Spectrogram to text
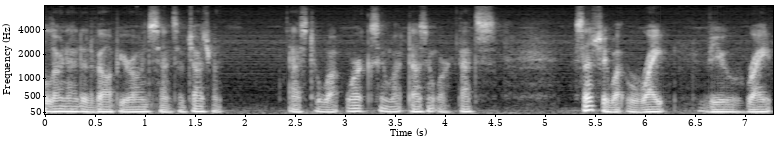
to learn how to develop your own sense of judgment as to what works and what doesn't work. That's essentially what right view, right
